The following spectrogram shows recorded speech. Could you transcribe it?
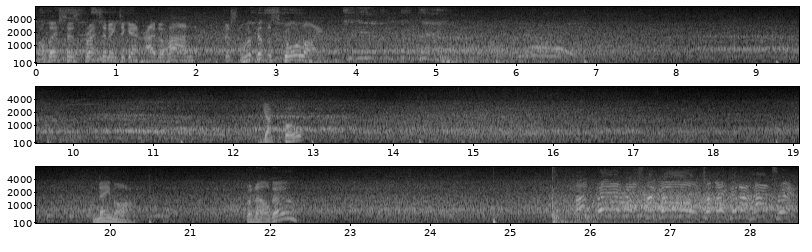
Well, this is threatening to get out of hand. Just look at the scoreline. Gakpo. Neymar. Ronaldo. And there is the goal to make it a hat-trick.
